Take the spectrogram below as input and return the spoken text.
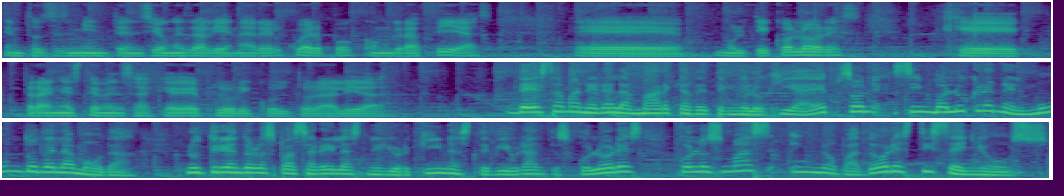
Entonces, mi intención es alienar el cuerpo con grafías eh, multicolores que traen este mensaje de pluriculturalidad. De esta manera, la marca de tecnología Epson se involucra en el mundo de la moda, nutriendo las pasarelas neoyorquinas de vibrantes colores con los más innovadores diseños.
